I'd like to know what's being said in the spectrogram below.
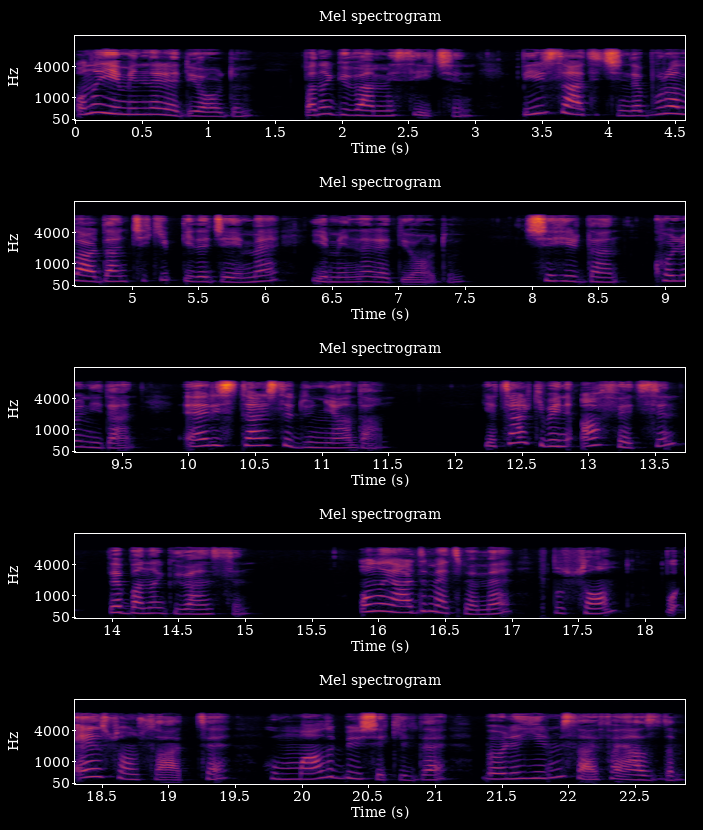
Ona yeminler ediyordum. Bana güvenmesi için bir saat içinde buralardan çekip gideceğime yeminler ediyordum. Şehirden, koloniden, eğer isterse dünyadan. Yeter ki beni affetsin ve bana güvensin. Ona yardım etmeme bu son, bu en son saatte hummalı bir şekilde böyle 20 sayfa yazdım.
